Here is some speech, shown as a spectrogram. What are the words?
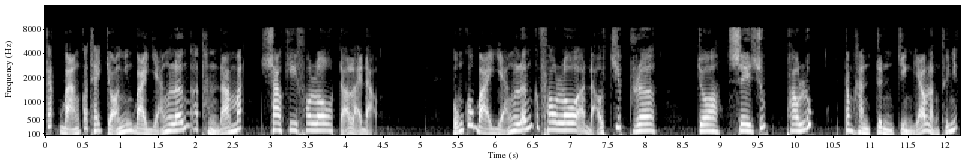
Các bạn có thể chọn những bài giảng lớn ở thành Đa Mách sau khi Phaolô trở lại đạo. Cũng có bài giảng lớn của Phaolô ở đảo Chipre cho Sejus Paulus trong hành trình truyền giáo lần thứ nhất.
